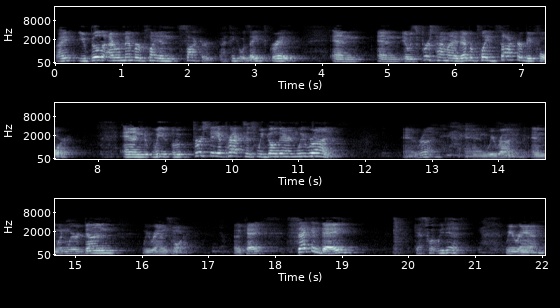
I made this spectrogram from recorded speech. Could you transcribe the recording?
right? You build. I remember playing soccer. I think it was eighth grade, and and it was the first time I had ever played soccer before. And we first day of practice, we go there and we run, and run, and we run, and when we were done, we ran some more. Okay. Second day, guess what we did? We ran.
